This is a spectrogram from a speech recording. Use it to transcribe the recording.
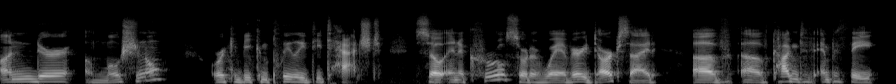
under emotional or it can be completely detached. So in a cruel sort of way, a very dark side of of cognitive empathy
